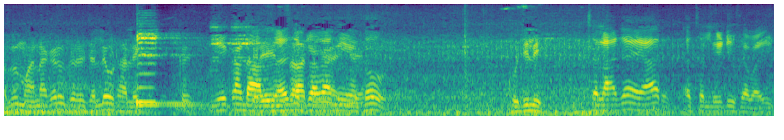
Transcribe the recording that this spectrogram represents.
अबे माना कर उधर से चल ले उठा लेंगे। ये कहाँ डाल रहा है? जगह नहीं है। तो। खुजली। चला जाए यार। अच्छा लेडीज़ है भाई।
